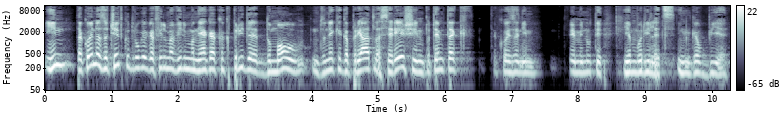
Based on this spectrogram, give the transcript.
In takoj na začetku drugega filma vidimo njega, kako pride domov do nekega prijatelja, se reši in potem tak, takoj za njim dve minuti je morilec in ga ubije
